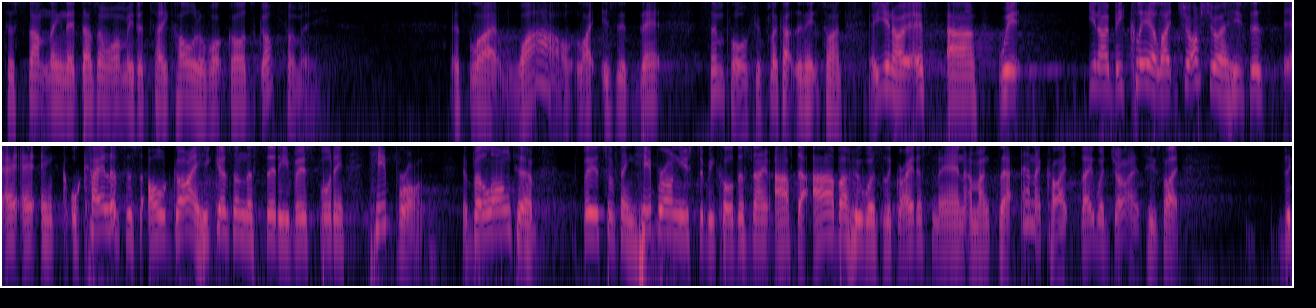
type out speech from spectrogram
to something that doesn't want me to take hold of what God's got for me. It's like, wow, like, is it that simple? If you flick up the next one, you know, if uh, we, you know, be clear, like Joshua, he's this, and, or Caleb's this old guy, he gives him the city, verse 14, Hebron. It belonged to him verse 15 Hebron used to be called this name after Arba, who was the greatest man among the Anakites. They were giants. He's like, the,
